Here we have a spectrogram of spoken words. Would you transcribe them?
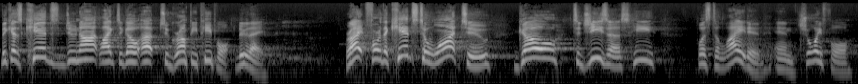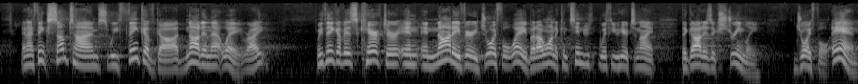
Because kids do not like to go up to grumpy people, do they? Right? For the kids to want to go to Jesus, he was delighted and joyful. And I think sometimes we think of God not in that way, right? We think of his character in, in not a very joyful way, but I want to continue with you here tonight that God is extremely joyful. And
